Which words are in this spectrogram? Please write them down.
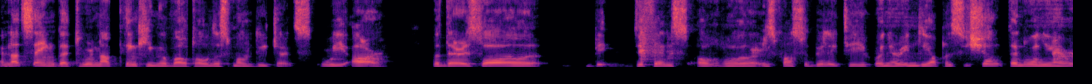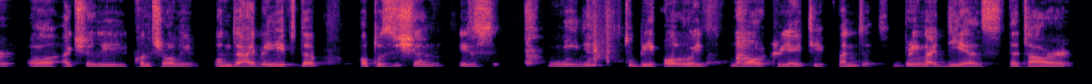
I'm not saying that we're not thinking about all the small details. We are, but there is a big difference of uh, responsibility when you're in the opposition than when you're uh, actually controlling. And I believe the opposition is needed to be always more creative and bring ideas that are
